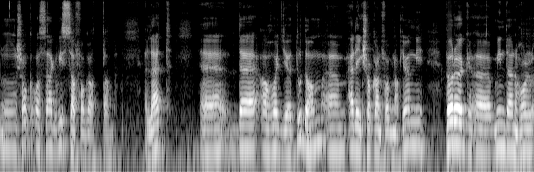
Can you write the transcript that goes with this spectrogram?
mm, sok ország visszafogadtabb lett, de ahogy tudom, elég sokan fognak jönni, pörög mindenhol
